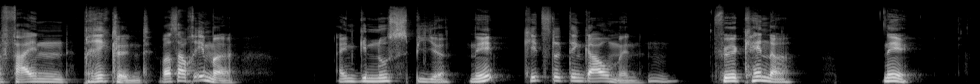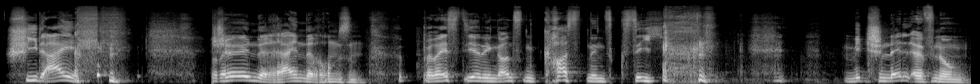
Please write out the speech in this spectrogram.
fein, prickelnd, was auch immer. Ein Genussbier. Nee? Kitzelt den Gaumen. Für Kenner. Nee. Schiedei. Schön reinrumsen. Presst dir den ganzen Kasten ins Gesicht. Mit Schnellöffnung.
